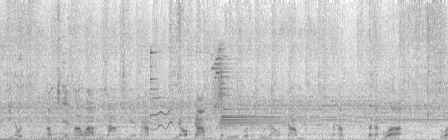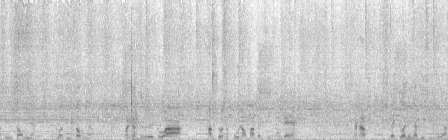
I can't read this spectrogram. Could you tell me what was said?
จริงจริงเขาทำเฉดมาว่ามี 3 เฉดนะครับมีออกดำก็คือตัวสปูลเนี่ยออกดำ นะครับ แล้วก็ตัวตัวสีส้มเนี่ย ตัวสีส้มเนี่ย มันก็คือตัวทำตัวสปูลออกมาเป็นสีทองแดงนะครับ และตัวหนึ่งก็คือสีเหลือง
